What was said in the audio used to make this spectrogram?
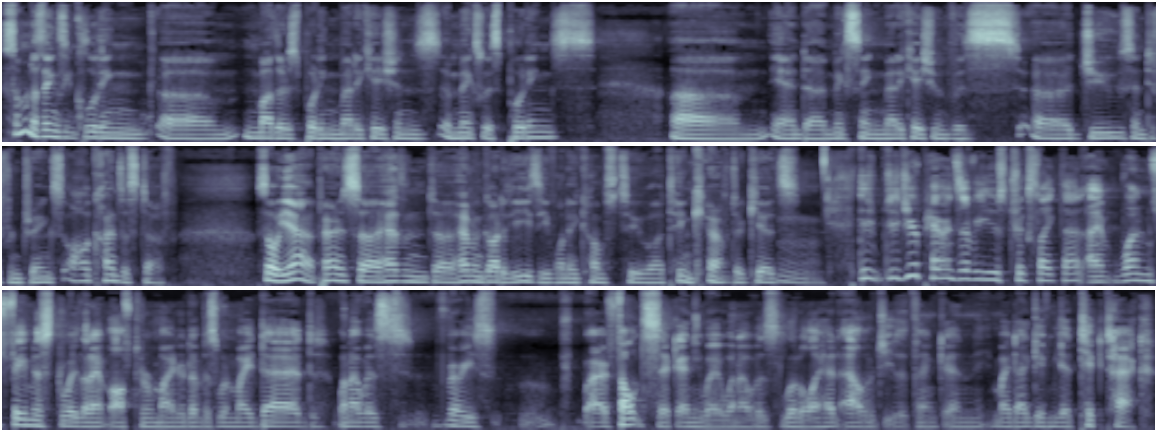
Some of the things, including um, mothers putting medications mixed with puddings, um, and uh, mixing medication with uh, juice and different drinks, all kinds of stuff. So yeah, parents uh, haven't uh, haven't got it easy when it comes to uh, taking care of their kids. Did, did your parents ever use tricks like that? I, one famous story that I'm often reminded of is when my dad, when I was very, I felt sick anyway when I was little. I had allergies, I think, and my dad gave me a Tic Tac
